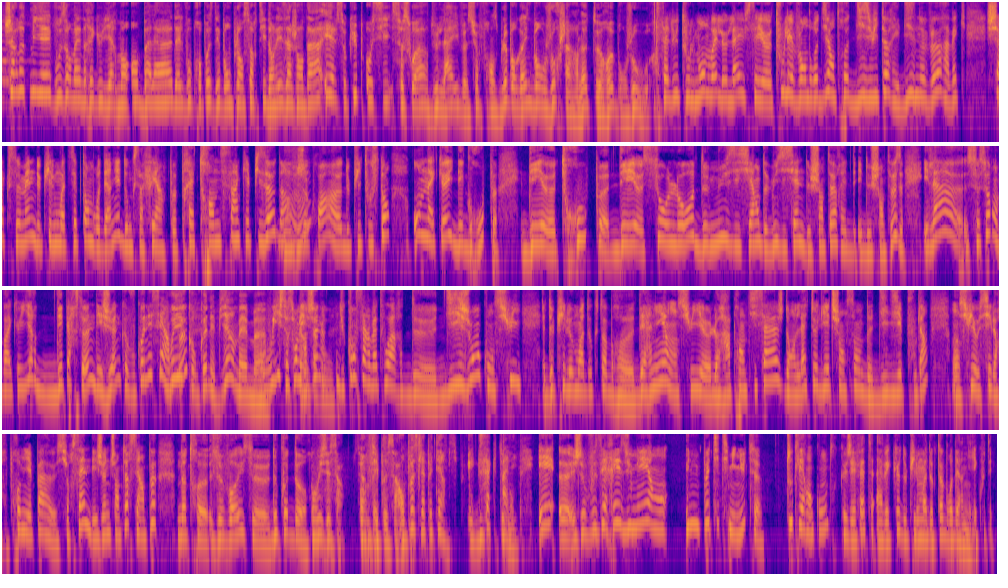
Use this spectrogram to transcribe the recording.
Charlotte Millet vous emmène régulièrement en balade. Elle vous propose des bons plans sortis dans les agendas et elle s'occupe aussi ce soir du live sur France Bleu Bourgogne. Bonjour Charlotte, rebonjour. Salut tout le monde. Ouais, le live c'est euh, tous les vendredis entre 18h et 19h avec chaque semaine depuis le mois de septembre dernier. Donc ça fait à peu près 35 épisodes, hein, Mhm. je crois, euh, depuis tout ce temps. On accueille des groupes, des euh, troupes, des euh, solos de musiciens, de musiciennes, de chanteurs et de, et de chanteuses. Et là, ce soir, on va accueillir des personnes, des jeunes que vous connaissez un Oui, peu. qu'on connaît bien même. Oui, ce sont les jeunes du conservatoire de Dijon qu'on suit depuis le mois d'octobre euh, dernier. On suit euh, leur apprentissage dans l'atelier de chansons de Didier Poulain. On suit aussi leurs premiers pas euh, sur scène des jeunes chanteurs. C'est un peu notre The Voice de Côte d'Or. Oui, c'est ça. C'est un fait. petit peu ça. On peut se la péter un petit peu. Exactement. Allez. Et euh, je vous ai résumé en une petite minute toutes les rencontres que j'ai faites avec eux depuis le mois d'octobre dernier. Écoutez.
